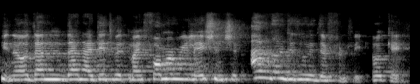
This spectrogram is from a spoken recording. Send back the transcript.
you know, than than I did with my former relationship. I'm going to do it differently. Okay.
